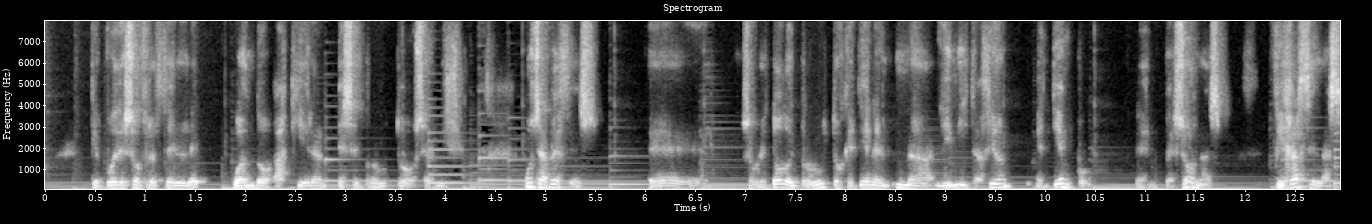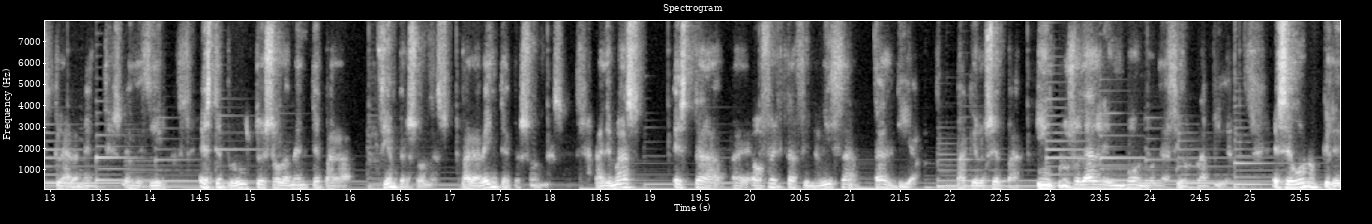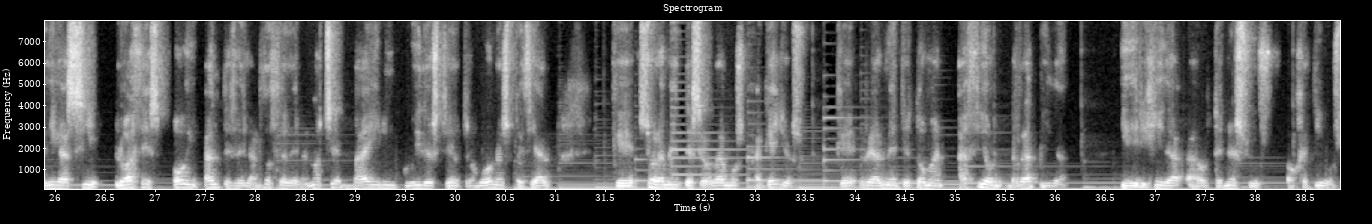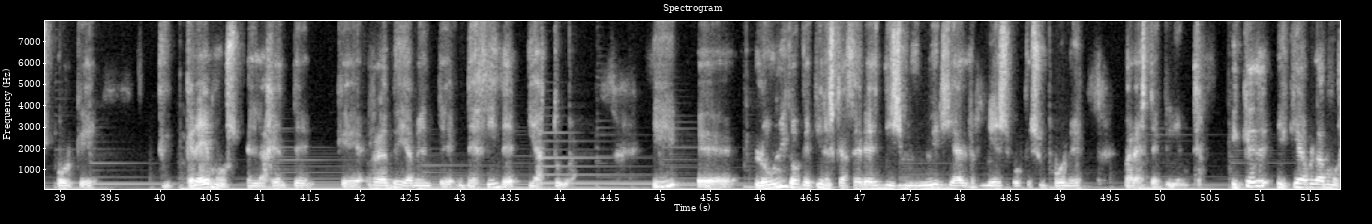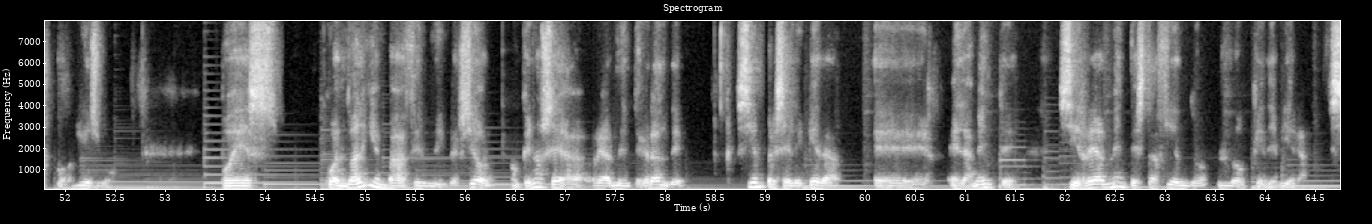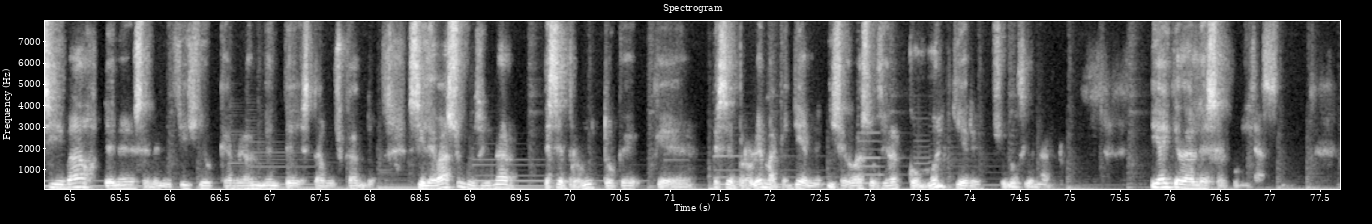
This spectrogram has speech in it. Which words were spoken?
que puedes ofrecerle cuando adquieran ese producto o servicio. Muchas veces, eh, sobre todo en productos que tienen una limitación en tiempo, en personas, fijárselas claramente. Es decir, este producto es solamente para 100 personas, para 20 personas. Además, esta eh, oferta finaliza tal día, para que lo sepa. Incluso darle un bono de acción rápida. Ese bono que le diga si lo haces hoy antes de las 12 de la noche, va a ir incluido este otro bono especial que solamente se lo damos a aquellos que realmente toman acción rápida y dirigida a obtener sus objetivos, porque creemos en la gente que rápidamente decide y actúa. Y eh, lo único que tienes que hacer es disminuir ya el riesgo que supone para este cliente. ¿Y qué, ¿Y qué hablamos por riesgo? Pues cuando alguien va a hacer una inversión, aunque no sea realmente grande, siempre se le queda eh, en la mente si realmente está haciendo lo que debiera, si va a obtener ese beneficio que realmente está buscando, si le va a solucionar ese producto, que, ese problema que tiene y se lo va a solucionar como él quiere solucionarlo. Y hay que darle seguridad.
